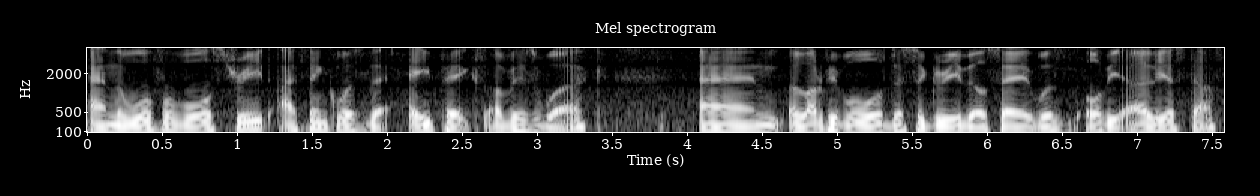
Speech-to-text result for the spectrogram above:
and The Wolf of Wall Street, I think, was the apex of his work. And a lot of people will disagree. They'll say it was all the earlier stuff.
